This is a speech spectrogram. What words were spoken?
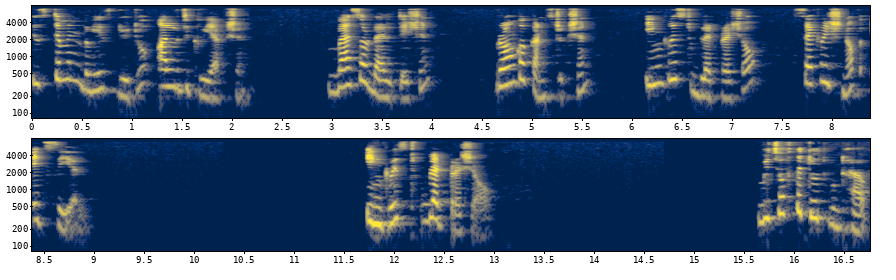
histamine release due to allergic reaction? Vasodilatation, bronchoconstriction, increased blood pressure, secretion of HCl. Increased blood pressure. Which of the tooth would have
